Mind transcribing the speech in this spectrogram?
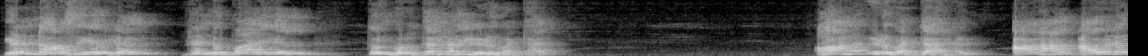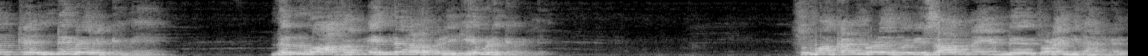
இரண்டு ஆசிரியர்கள் ரெண்டு பாலியல் துன்புறுத்தல்களில் ஈடுபட்டார். ஆன ஈடுபட்டார்கள். ஆனால் அவர்கள் ரெண்டு பேருக்குமே நிர்வாகம் எந்த நடவடிக்கையும் எடுக்கவில்லை. சும்மா கண்குடைப்பு விசாரணை என்று தொடங்கினார்கள்.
